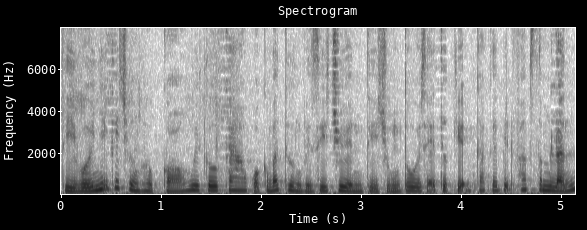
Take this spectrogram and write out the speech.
thì với những cái trường hợp có nguy cơ cao của các bất thường về di truyền thì chúng tôi sẽ thực hiện các cái biện pháp xâm lấn.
